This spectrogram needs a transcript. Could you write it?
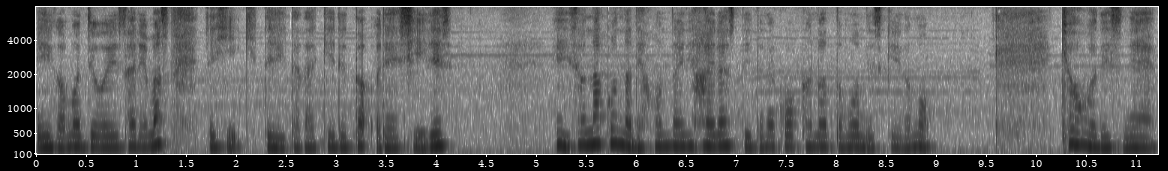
映画も上映されます。ぜひ来ていただけると嬉しいです。えー、そんなこんなで本題に入らせていただこうかなと思うんですけれども、今日はですね、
